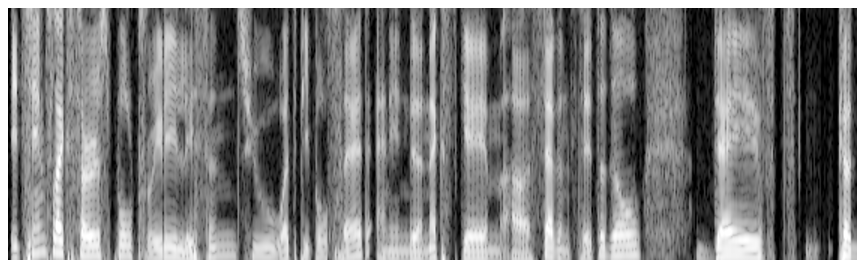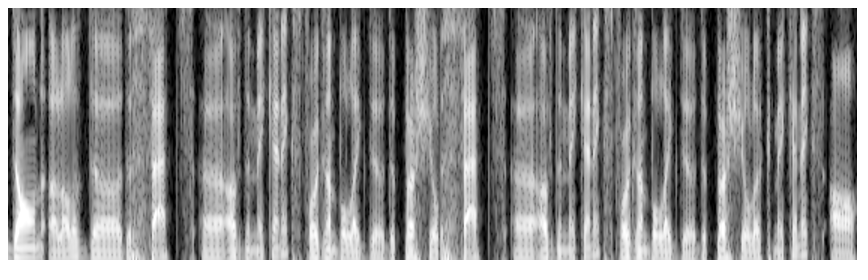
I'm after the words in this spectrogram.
it seems like Serious Poulp really listened to what people said and in the next game uh, Seventh Citadel they've cut down a lot of the the fat uh, of the mechanics. For example like the the your fat uh, of the mechanics. For example like the the luck mechanics are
